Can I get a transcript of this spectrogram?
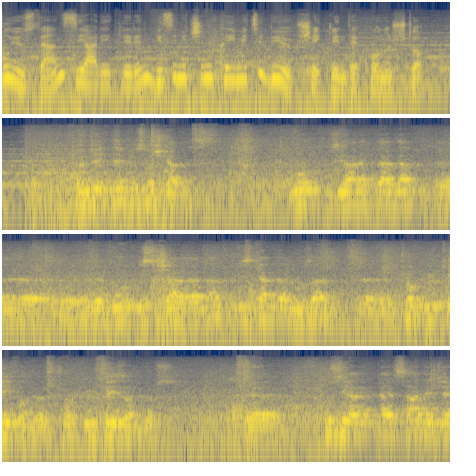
Bu yüzden ziyaretlerin bizim için kıymeti büyük şeklinde konuştu. Öncelikle hepiniz hoş geldiniz. Bu ziyaretlerden eee, ve bu istişarelerden biz kendi adımıza eee, çok büyük keyif alıyoruz, çok büyük feyiz alıyoruz. Eee, bu ziyaretler sadece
